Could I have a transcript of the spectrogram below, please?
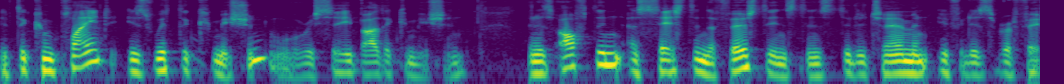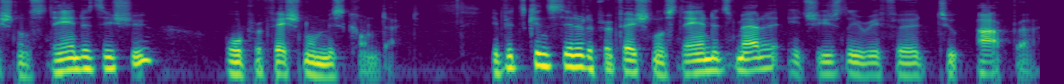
if the complaint is with the Commission or received by the Commission, then it's often assessed in the first instance to determine if it is a professional standards issue or professional misconduct. If it's considered a professional standards matter, it's usually referred to AHPRA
